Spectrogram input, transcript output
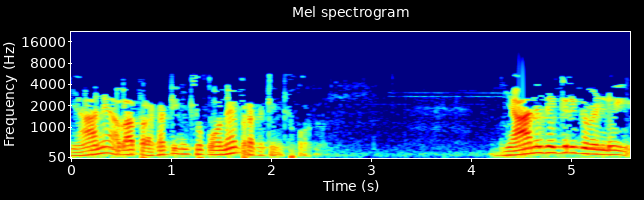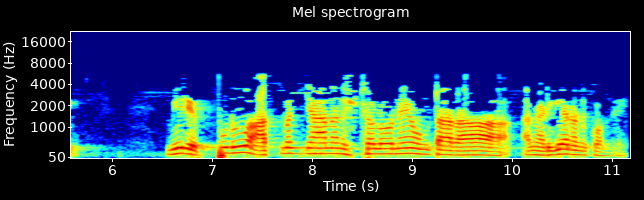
జ్ఞాని అలా ప్రకటించుకోనే ప్రకటించుకోడు. జ్ఞాని దగ్గరికి వెళ్ళి మీరు ఎప్పుడూ ఆత్మజ్ఞాన నిష్టలోనే ఉంటారా? అని అడిగారనుకోండి.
